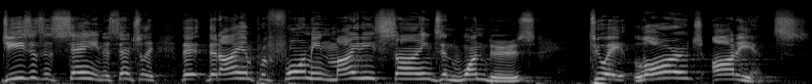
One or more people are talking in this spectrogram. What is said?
Jesus is saying essentially that, that I am performing mighty signs and wonders to a large audience,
